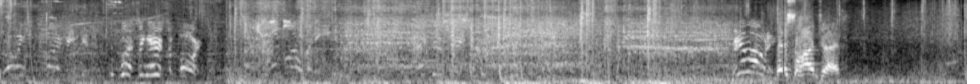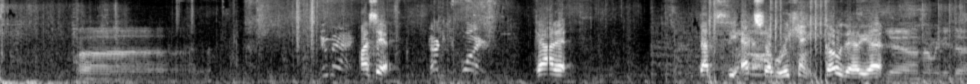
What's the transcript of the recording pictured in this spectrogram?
Throwing supply beacon. Requesting air support. Reloading. Where's the hard drive? Uh, I don't know. New mag. I see it. Package acquired. Got it. That's the extra, but we can't go there yet. Yeah, no, we need to.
